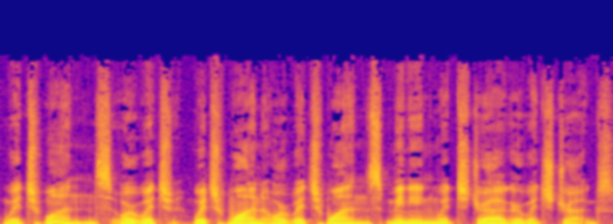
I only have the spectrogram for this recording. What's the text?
Which ones, or which which one or which ones, meaning which drug or which drugs?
